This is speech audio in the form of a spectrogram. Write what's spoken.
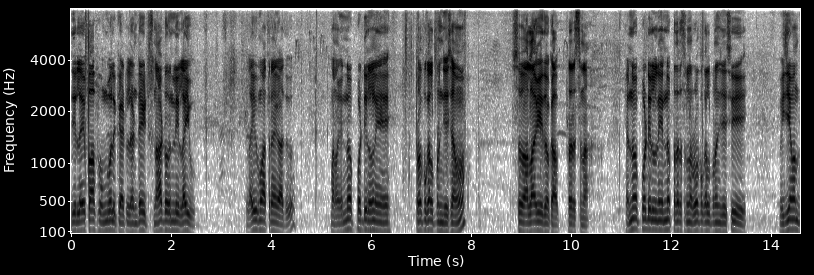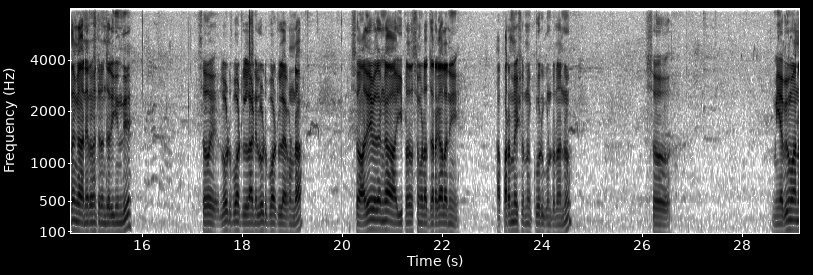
the life of Ongole cattle అంటే it's not only live. Live మాత్రమే కాదు మనం ఎన్నో పోటీలని రూపకల్పన చేశాము. సో అలాగే ఇది ఒక ప్రదర్శన. ఎన్నో పోటీలను ఎన్నో ప్రదర్శనలను రూపకల్పన చేసి విజయవంతంగా నిర్వహించడం జరిగింది. సో లోటుపాట్లు ఇలాంటి లోటుపాట్లు లేకుండా సో అదేవిధంగా ఈ ప్రదర్శన కూడా జరగాలని ఆ పరమేశ్వరుని కోరుకుంటున్నాను. సో మీ అభిమాన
